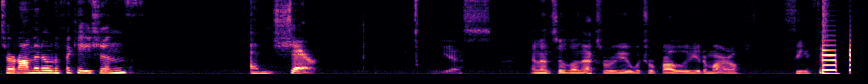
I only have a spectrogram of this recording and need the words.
turn on the notifications, and share. Yes. And until the next review, which will probably be tomorrow. See you.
